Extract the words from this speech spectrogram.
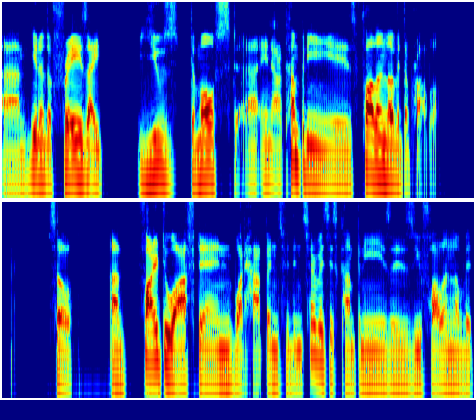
um, you know the phrase I use the most uh, in our company is fall in love with the problem. So um, far too often, what happens within services companies is you fall in love with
